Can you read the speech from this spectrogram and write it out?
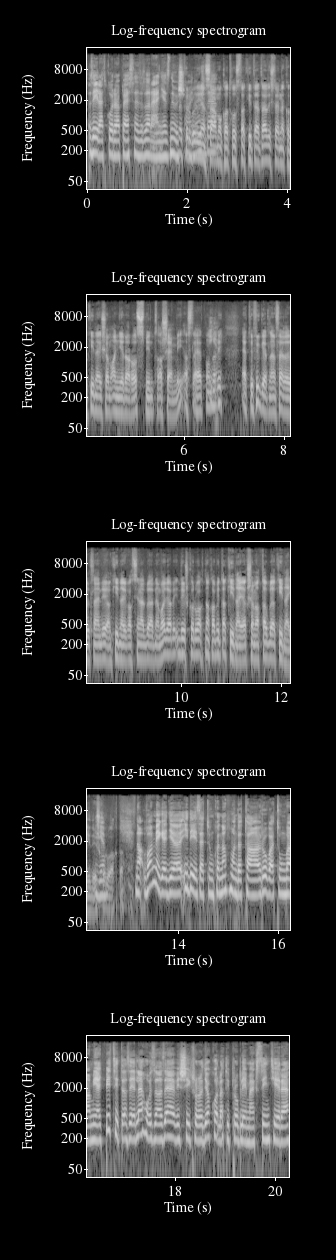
Az életkorral persze ez az arány, ez nő de sajnos. Ilyen de... számokat hoztak ki, tehát is ennek a kínai sem annyira rossz, mint a semmi, azt lehet mondani. Igen. Ettől független felelőtlen olyan kínai vakcinát beadni a magyar időskorúaknak, amit a kínaiak sem adtak be a kínai időskorúaknak. Na, van még egy idézetünk a napmondata rovatunkban, ami egy picit azért lehozza az elvisikről a gyakorlati problémák szintjére,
